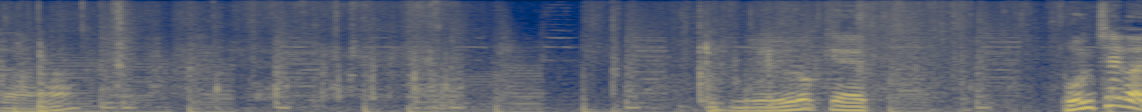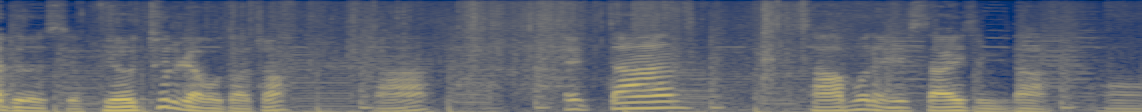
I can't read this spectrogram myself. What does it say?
자. 이제 이렇게 본체가 들어있어요. bare tool이라고도 하죠. 자 일단 4분의 1 사이즈입니다. 어,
